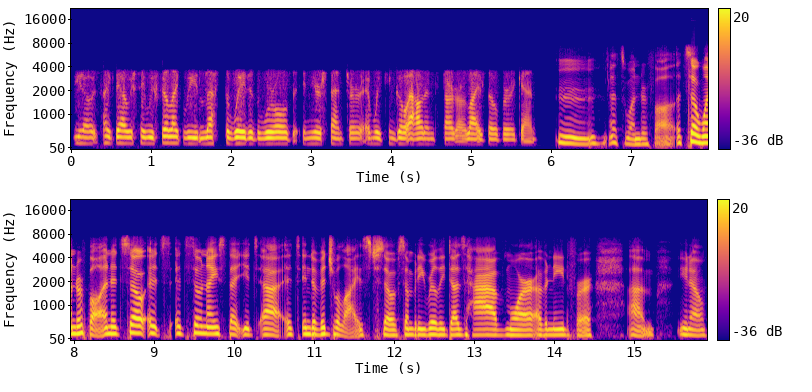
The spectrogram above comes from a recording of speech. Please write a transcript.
you know, it's like they always say, we feel like we left the weight of the world in your center and we can go out and start our lives over again. Mm, that's wonderful. It's so wonderful, and it's so it's it's so nice that it's uh, it's individualized. So if somebody really does have more of a need for, um, you know,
